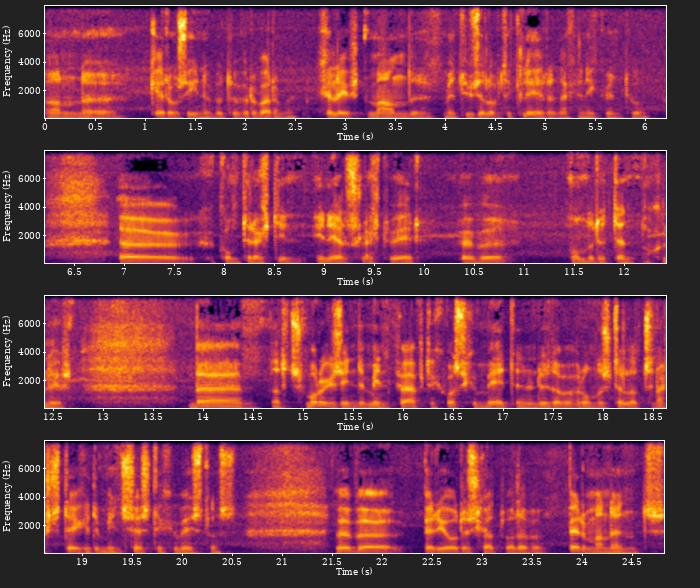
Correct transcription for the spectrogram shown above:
aan uh, kerosine te verwarmen. Je leeft maanden met jezelfde kleren dat je niet kunt doen. Uh, je komt terecht in, in heel slecht weer. We hebben onder de tent nog geleefd. Bij, dat het s morgens in de min 50 was gemeten. Dus dat we veronderstellen dat het s'nachts tegen de min 60 geweest was. We hebben periodes gehad waar we permanent,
